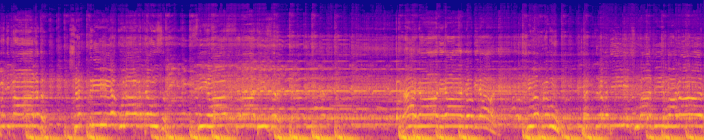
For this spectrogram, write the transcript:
प्रतिपालक क्षत्रिय कुलावतंस सिंहासनाधीश्वर राजाधिराज योगिराज शिवप्रभू छत्रपती शिवाजी महाराज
